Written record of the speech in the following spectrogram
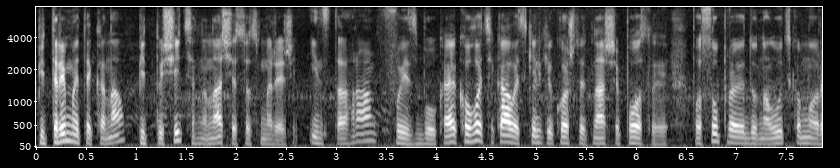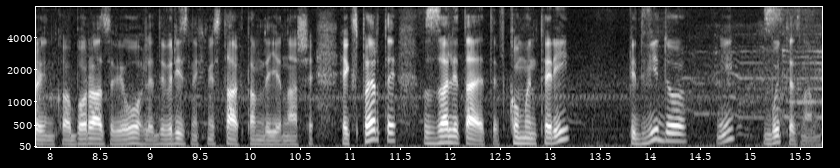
підтримайте канал, підпишіться на наші соцмережі: Instagram, Facebook. А кого цікавить, скільки коштують наші послуги по супровіду на Луцькому ринку або разові огляди в різних містах, там де є наші експерти, залітайте в коментарі під відео і будьте з нами.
